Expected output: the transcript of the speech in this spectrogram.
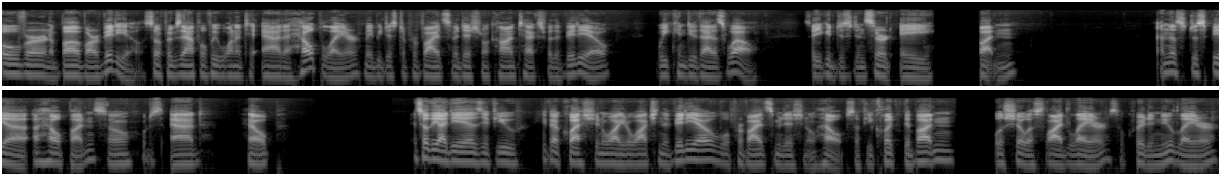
over and above our video. So for example, if we wanted to add a help layer, maybe just to provide some additional context for the video, we can do that as well. So you could just insert a button. And this will just be a, a help button. So we'll just add help. And so the idea is if you, if you have a question while you're watching the video, we'll provide some additional help. So if you click the button, we'll show a slide layer. So create a new layer,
